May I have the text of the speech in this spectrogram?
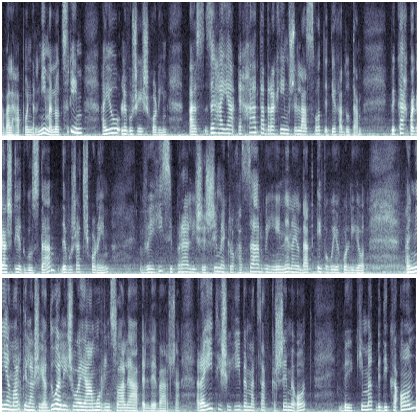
אבל הפולנים הנוצרים היו לבושי שחורים. אז זה היה אחת הדרכים של להסוות את יהדותם. וכך פגשתי את גוסטה, לבושת שחורים, והיא סיפרה לי ששימק לא חזר והיא איננה יודעת איפה הוא יכול להיות. אני אמרתי לה שידוע לי שהוא היה אמור לנסוע לוורשה. ראיתי שהיא במצב קשה מאוד. כמעט בדיכאון,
